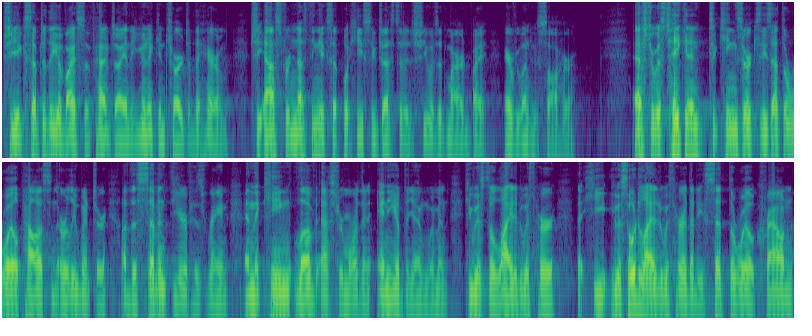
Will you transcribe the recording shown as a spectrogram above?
she accepted the advice of Hegai, the eunuch in charge of the harem. She asked for nothing except what he suggested, and she was admired by everyone who saw her. Esther was taken into King Xerxes at the royal palace in the early winter of the seventh year of his reign, and the king loved Esther more than any of the young women. He was delighted with her that he, he was so delighted with her that he set the royal crown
